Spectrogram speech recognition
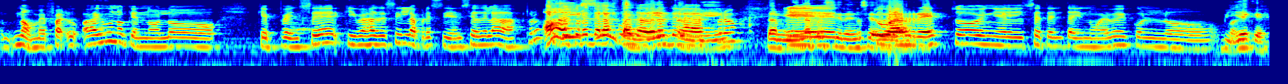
No, me hay uno que no lo que pensé que ibas a decir la presidencia de la ASPRO, Ay, tú eres de las fundadoras de la ASPRO. También la eh, presidencia tu arresto en el 79 con los... Vieques.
